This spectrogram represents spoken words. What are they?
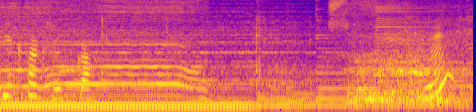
piękna grzywka. Hmm?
